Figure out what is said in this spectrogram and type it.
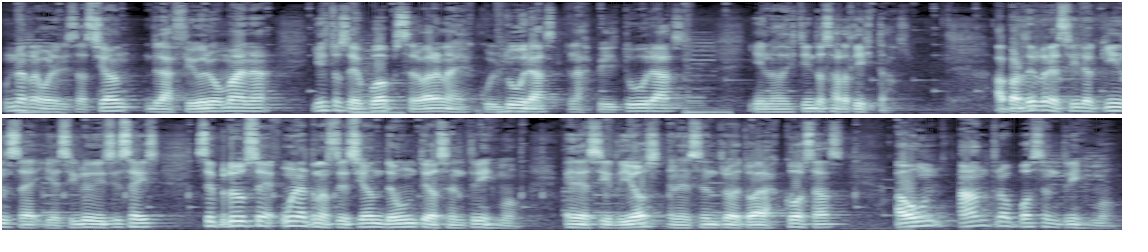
una revalorización de la figura humana y esto se puede observar en las esculturas, en las pinturas y en los distintos artistas. A partir del siglo XV y el siglo XVI se produce una transición de un teocentrismo, es decir, Dios en el centro de todas las cosas, a un antropocentrismo,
